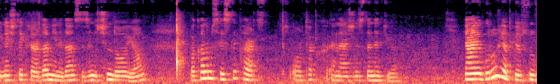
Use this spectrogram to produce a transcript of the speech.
Güneş tekrardan yeniden sizin için doğuyor. Bakalım sesli kart ortak enerjinizde ne diyor? Yani gurur yapıyorsunuz.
